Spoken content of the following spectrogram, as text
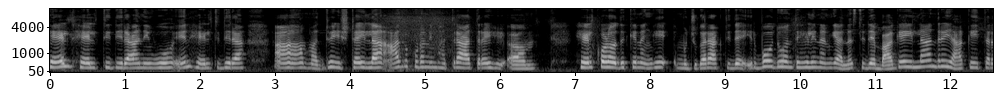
ಹೇಳ್ ಹೇಳ್ತಿದ್ದೀರಾ ನೀವು? ಏನು ಹೇಳ್ತಿದ್ದೀರಾ? ಮದುವೆ ಇಷ್ಟ ಇಲ್ಲ, ಆದರೂ ಕೂಡ ನಿಮ್ಮ ಹತ್ರ ಆ ಥರ ಹೇಳ್ಕೊಳ್ಳೋದಕ್ಕೆ ನನಗೆ ಮುಜುಗರ ಆಗ್ತಿದೆ. ಇರ್ಬೋದು ಅಂತ ಹೇಳಿ ನನಗೆ ಅನ್ನಿಸ್ತಿದೆ. ಭಾಗ್ಯ ಇಲ್ಲ ಅಂದರೆ ಯಾಕೆ ಈ ಥರ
